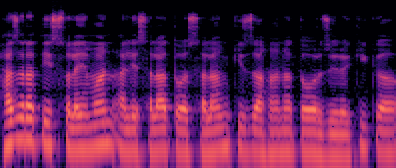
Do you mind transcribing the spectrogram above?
حضرت سلیمان علیہ السلاۃ والسلام کی ذہانت اور زرکی کا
